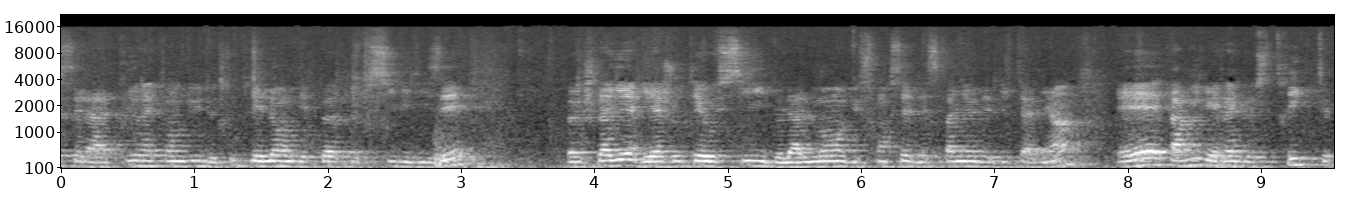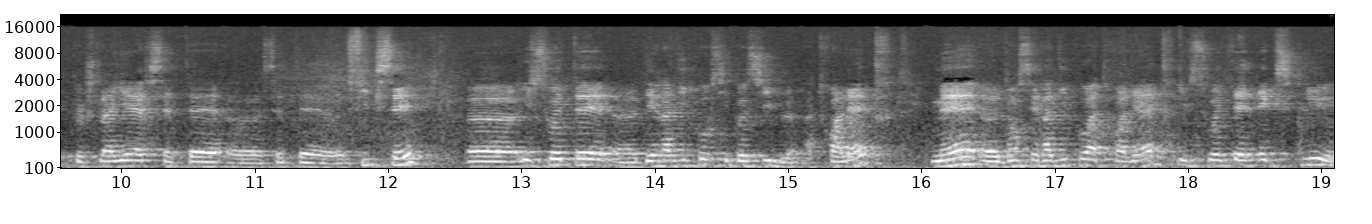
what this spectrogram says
c'est la plus répandue de toutes les langues des peuples civilisés. Schleyer y ajoutait aussi de l'allemand, du français, de l'espagnol et de l'italien. Et parmi les règles strictes que Schleyer s'était euh, euh, fixées, euh, il souhaitait des radicaux si possible à trois lettres, mais dans ces radicaux à trois lettres, il souhaitait exclure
